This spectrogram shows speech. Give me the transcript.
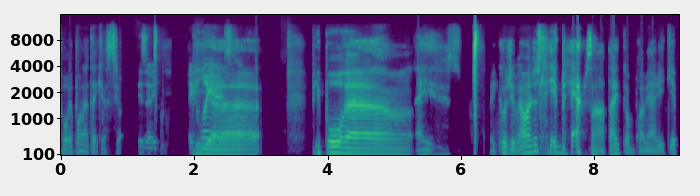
pour répondre à ta question. Désolé. Puis, euh, euh, puis pour. euh, hey, écoute, j'ai vraiment juste les Bears en tête comme première équipe.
